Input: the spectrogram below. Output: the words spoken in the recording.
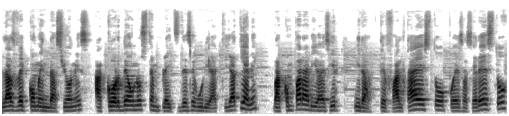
las recomendaciones acorde a unos templates de seguridad que ya tiene, va a comparar y va a decir, mira, te falta esto, puedes hacer esto,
